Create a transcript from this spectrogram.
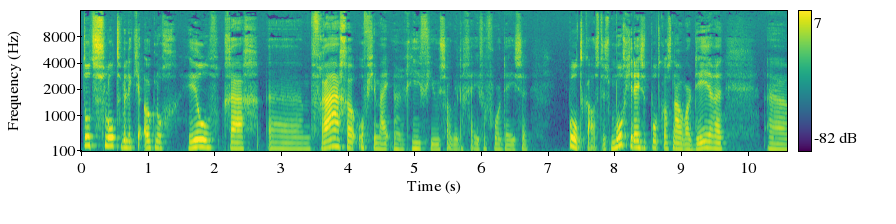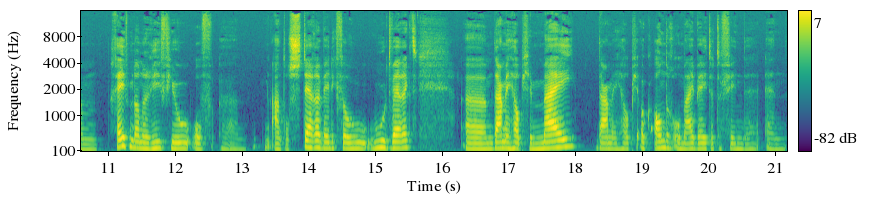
tot slot wil ik je ook nog heel graag ehm, vragen of je mij een review zou willen geven voor deze podcast. Dus mocht je deze podcast nou waarderen, ehm, geef me dan een review of ehm, een aantal sterren, weet ik veel hoe, hoe het werkt. daarmee help je mij, daarmee help je ook anderen om mij beter te vinden. En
